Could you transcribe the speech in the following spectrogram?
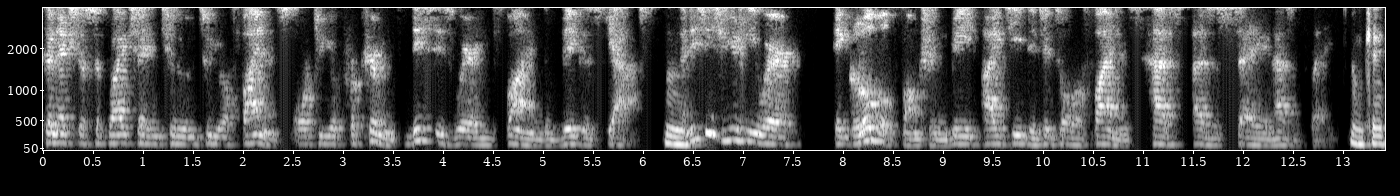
connects your supply chain to, to your finance or to your procurement. This is where you find the biggest gaps. Mm. And this is usually where a global function, be it IT, digital, or finance, has has a say and has a play. Okay.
